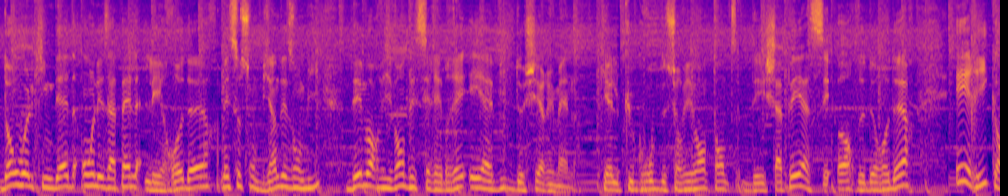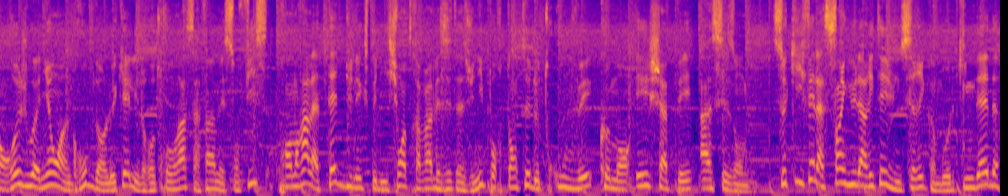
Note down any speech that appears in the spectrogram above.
Dans Walking Dead, on les appelle les rôdeurs, mais ce sont bien des zombies, des morts vivants décérébrés et avides de chair humaine. Quelques groupes de survivants tentent d'échapper à ces hordes de rôdeurs, et Rick, en rejoignant un groupe dans lequel il retrouvera sa femme et son fils, prendra la tête d'une expédition à travers les États-Unis pour tenter de trouver comment échapper à ces zombies. Ce qui fait la singularité d'une série comme Walking Dead,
